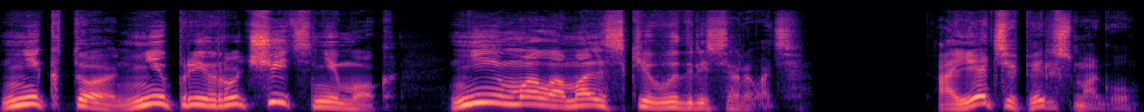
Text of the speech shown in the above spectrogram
никто ни приручить не мог, ни маломальски выдрессировать. А я теперь смогу.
